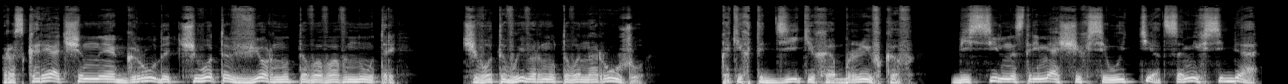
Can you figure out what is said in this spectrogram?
раскоряченная груда чего-то ввернутого вовнутрь, чего-то вывернутого наружу, каких-то диких обрывков – бессильно стремящихся уйти от самих себя.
